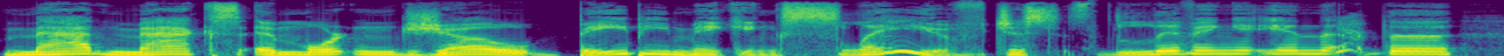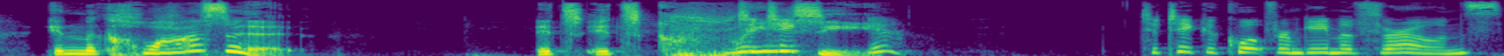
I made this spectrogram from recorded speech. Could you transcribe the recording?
Mad Max Immortan Joe baby making slave just living in the in the closet. It's it's to take- crazy. yeah. To take a quote from Game of Thrones,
